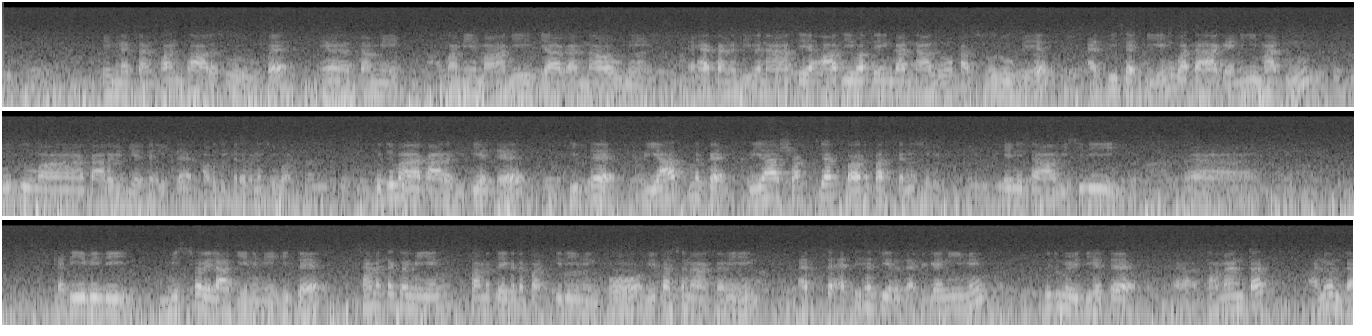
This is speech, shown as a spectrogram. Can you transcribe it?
එහෙම නැත්නම් සංසාර ස්වરૂපය එහෙම නැත්නම් මේ මම මේ මාගේ කියා ගන්නා වූ මේ ඇහැ කන දිවනාසය ආදී වශයෙන් ගන්නා ලෝක ස්වરૂපය ඇති සැටියෙන් වටහා ගැනීමත් පුදුමාකාර විදියට හිත අවදි කරවන සුළුයි. පුදුමාකාර විදියට හිත ක්‍රියාත්මක ක්‍රියාශක්තියක් පාටපත් කරන සුළුයි. ඒ නිසා විසිරී කැඩී විදි මිශ්‍ර වෙලා තියෙන මේ හිත සමත ක්‍රමයෙන් සමතේකටපත් කිරීමෙන් හෝ විපස්සනා ක්‍රමයෙන් ඇත්ත ඇති හැටියට දැක ගැනීමෙන් පුදුම විදිහට තමන්ටත් අනුන්ටත්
